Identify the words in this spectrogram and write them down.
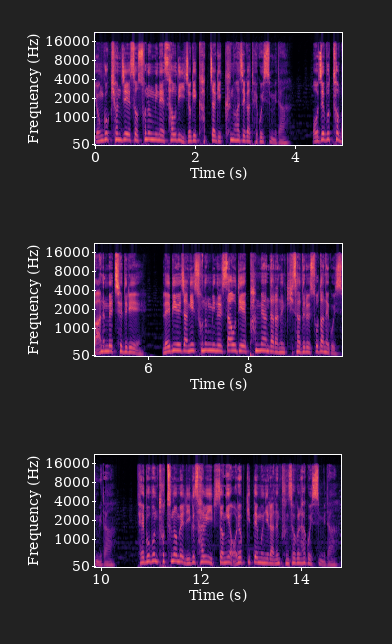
영국 현지에서 손흥민의 사우디 이적이 갑자기 큰 화제가 되고 있습니다. 어제부터 많은 매체들이 레비 회장이 손흥민을 사우디에 판매한다라는 기사들을 쏟아내고 있습니다. 대부분 토트넘의 리그 4위 입성이 어렵기 때문이라는 분석을 하고 있습니다.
